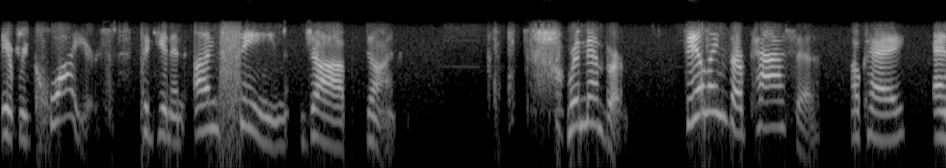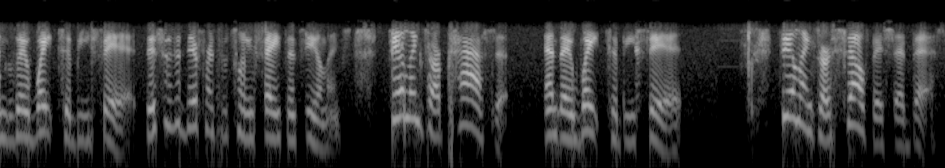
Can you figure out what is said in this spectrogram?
it requires to get an unseen job done. Remember, feelings are passive, okay, and they wait to be fed. This is the difference between faith and feelings. Feelings are passive and they wait to be fed. Feelings are selfish at best.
